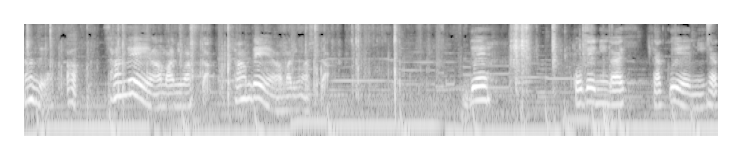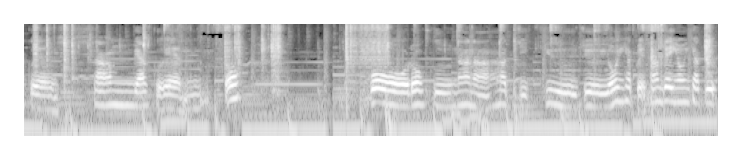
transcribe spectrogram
なんであ、3000円余りました。3000円余りました。で、小銭が100円、200円、300円と、5、6、7、8、9、10、400円、3400、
